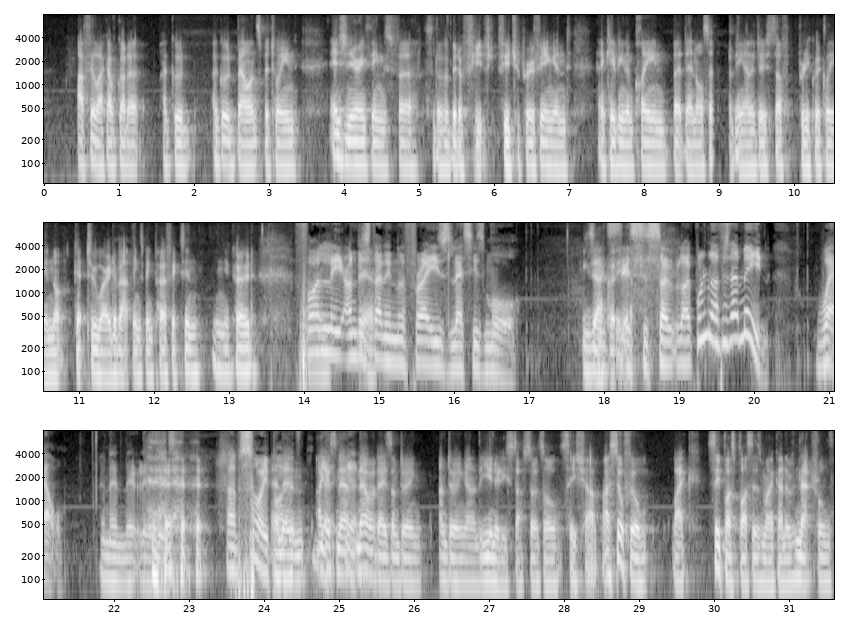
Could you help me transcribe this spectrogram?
I feel like I've got a, a good a good balance between engineering things for sort of a bit of future proofing and and keeping them clean, but then also being able to do stuff pretty quickly and not get too worried about things being perfect in in your code. Finally, um, understanding yeah. the phrase "less is more." Exactly. It's, yeah. it's so like, what on earth does that mean? Well, and then there, there it is. I'm sorry, but then I yeah, guess now, nowadays I'm doing I'm doing uh, the Unity stuff, so it's all C sharp. I still feel like C is my kind of natural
